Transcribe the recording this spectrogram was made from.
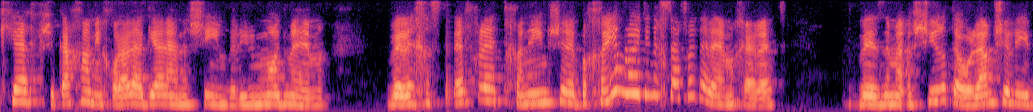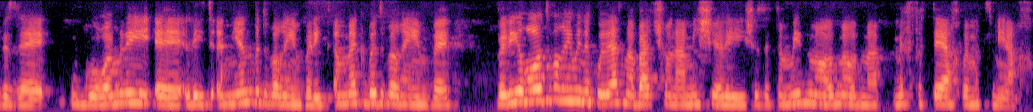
כיף שככה אני יכולה להגיע לאנשים וללמוד מהם ולהיחשף לתכנים שבחיים לא הייתי נחשפת אליהם אחרת. וזה מעשיר את העולם שלי וזה גורם לי אה, להתעניין בדברים ולהתעמק בדברים ו, ולראות דברים מנקודת מבט שונה משלי, שזה תמיד מאוד מאוד מפתח ומצמיח.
